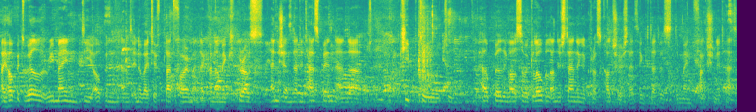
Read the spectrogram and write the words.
I hope it will remain the open and innovative platform and economic growth engine that it has been and uh, keep to, to help building also a global understanding across cultures. I think that is the main function it has.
